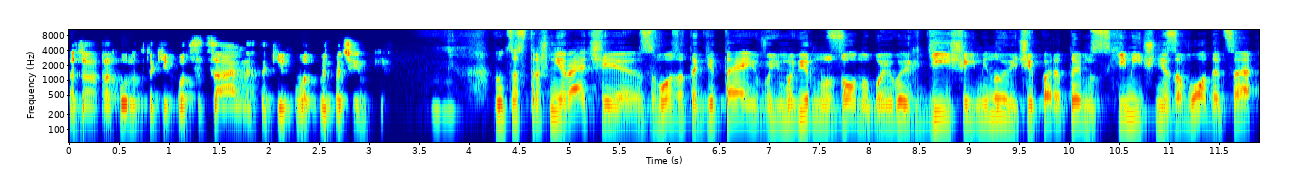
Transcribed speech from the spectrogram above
за рахунок таких от соціальних таких от відпочинків. Ну це страшні речі. Звозити дітей в ймовірну зону бойових дій, ще й мінуючи перед тим з хімічні заводи. Це.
